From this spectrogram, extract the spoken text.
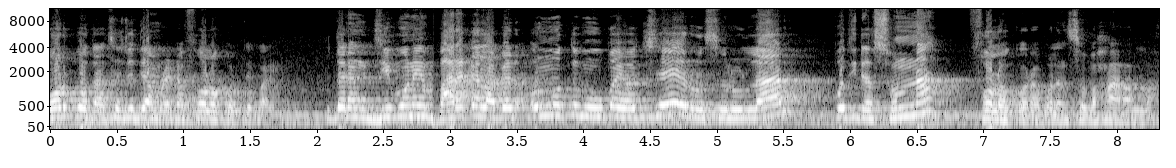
বরকত আছে যদি আমরা এটা ফলো করতে পারি। সুতরাং জীবনে বারাকা লাভের অন্যতম উপায় হচ্ছে রসুল্লাহর প্রতিটা সন্না ফলো করা, বলেন সুবাহান আল্লাহ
